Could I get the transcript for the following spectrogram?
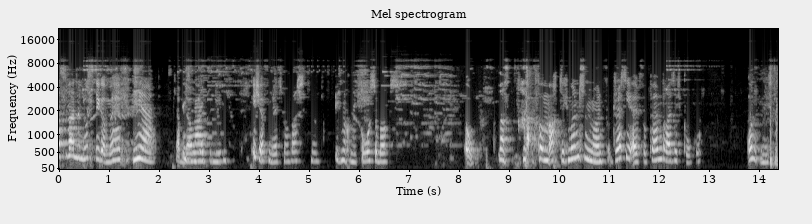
Das war eine lustige Map. Ja. Ich habe like gegeben. Ich öffne jetzt mal was. Eine Ich noch nicht. große Box. Oh. Was? Ah, 85 Münzen, 9 für Jessie, 11 für Pam, 30 Poco. Und nächste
